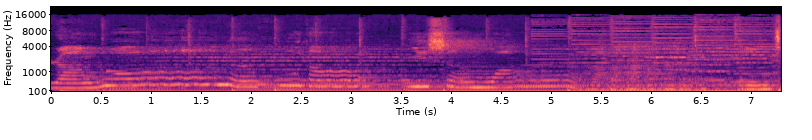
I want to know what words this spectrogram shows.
恋。让我们互道一声晚安，迎接。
